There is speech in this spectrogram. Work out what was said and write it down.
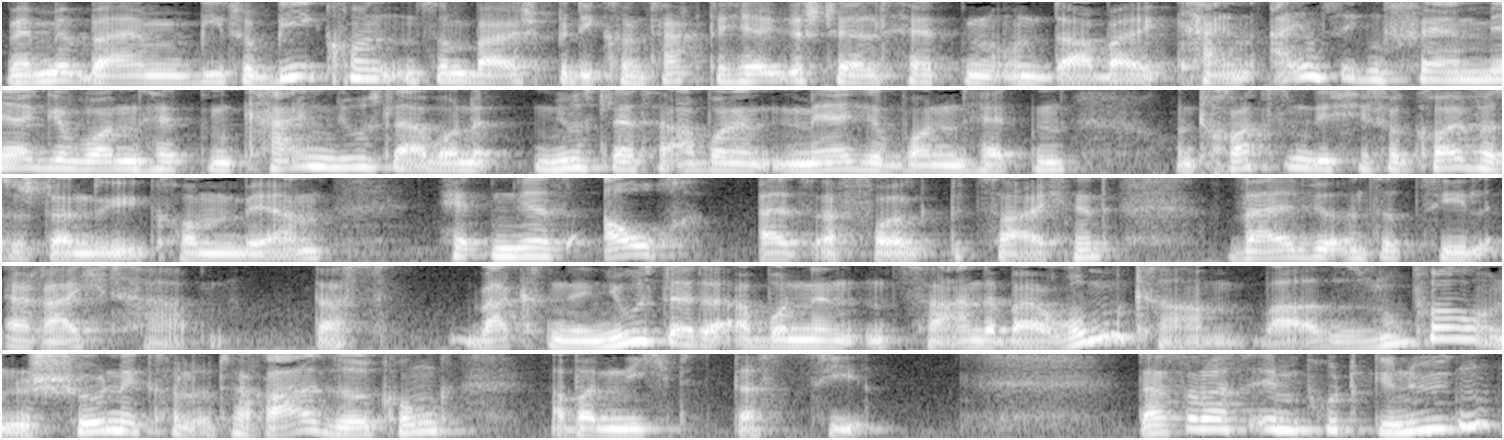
Wenn wir beim B2B-Kunden zum Beispiel die Kontakte hergestellt hätten und dabei keinen einzigen Fan mehr gewonnen hätten, keinen Newsletter-Abonnenten mehr gewonnen hätten und trotzdem die vier Verkäufer zustande gekommen wären, hätten wir es auch als Erfolg bezeichnet, weil wir unser Ziel erreicht haben. Dass wachsende Newsletter-Abonnentenzahlen dabei rumkamen, war super und eine schöne Kollateralwirkung, aber nicht das Ziel. Das soll als Input genügen.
